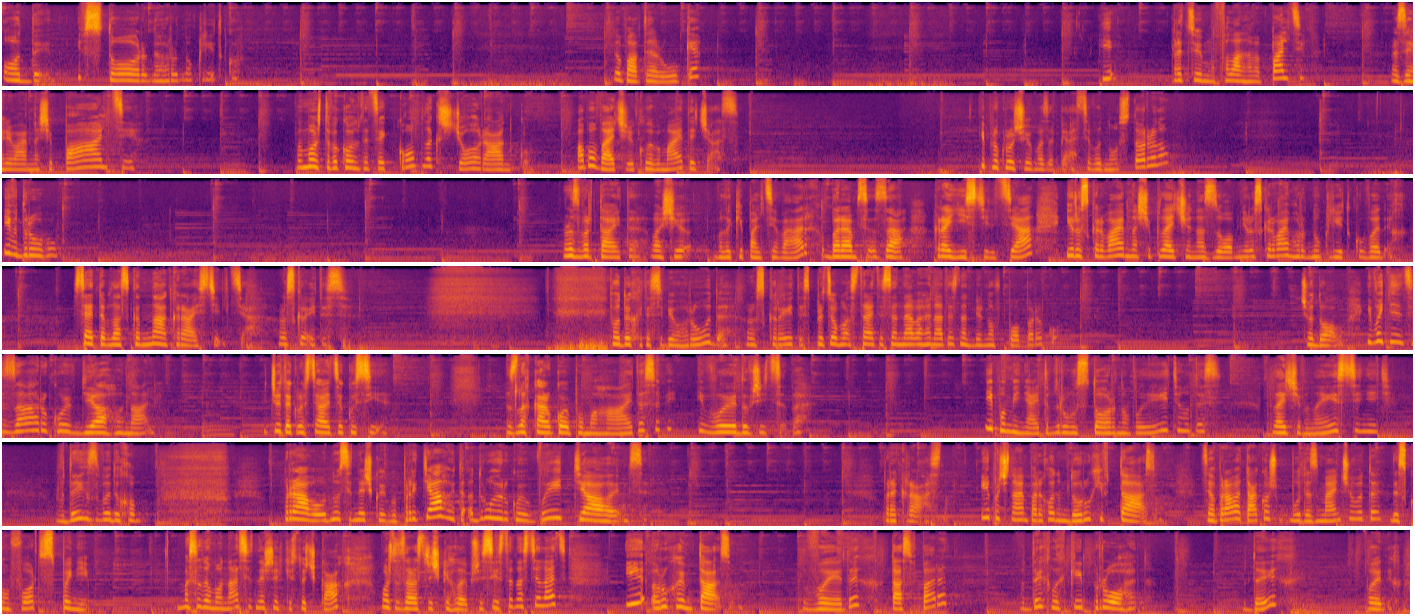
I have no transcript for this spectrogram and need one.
один. І в сторону грудну клітку. Добавте руки. І працюємо фалангами пальців, розігріваємо наші пальці. Ви можете виконувати цей комплекс щоранку або ввечері, коли ви маєте час. І прокручуємо зап'ястя в одну сторону і в другу. Розвертайте ваші великі пальці вверх, беремося за краї стільця і розкриваємо наші плечі назовні, розкриваємо грудну клітку, видих. Сядьте, будь ласка, на край стільця. Розкрийтесь. Подихайте собі в груди, розкрийтесь. При цьому старайтеся не вигинатись надмірно в попереку. Чудово. І витягніться за рукою в діагональ. Відчуйте, як розтягуються косі. Злегка рукою помагайте собі і видовжіть себе. І поміняйте в другу сторону, витягнутись, плечі вниз тяніть, вдих з видихом. Право одну сідничку якби притягуйте, а другою рукою витягуємося. Прекрасно. І починаємо переходимо до рухів тазу. Ця вправа також буде зменшувати дискомфорт в спині. Ми сидимо на сідничних кісточках, можете зараз трішки глибше сісти на стілець і рухаємо тазом. Видих, таз вперед, вдих, легкий прогин. Вдих, видих.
